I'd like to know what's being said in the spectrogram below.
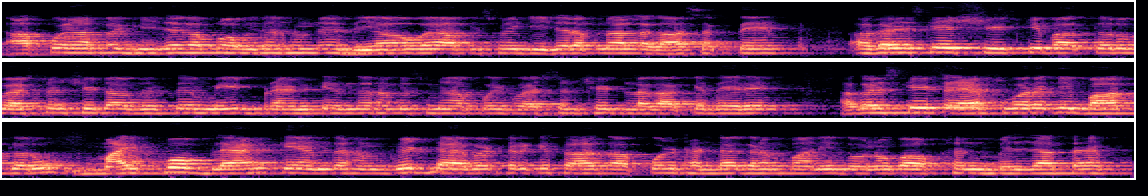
आपको यहाँ पर गीजर का प्रोविज़न हमने दिया हुआ है, आप इसमें गीजर अपना लगा सकते हैं। अगर इसके शीट की बात करूँ वेस्टर्न शीट आप देखते हैं मीट ब्रांड के अंदर हम इसमें आपको एक वेस्टर्न शीट लगा के दे रहे हैं। अगर इसके टैप्स वगैरह की बात करूँ माइपो ब्लैंड के अंदर हम विद डाइवर्टर के साथ आपको ठंडा गर्म पानी दोनों का ऑप्शन मिल जाता है।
